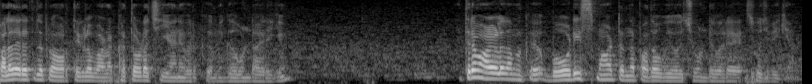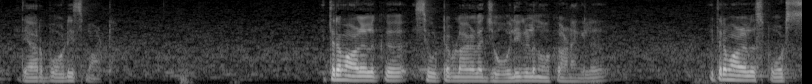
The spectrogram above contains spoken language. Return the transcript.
പലതരത്തിലെ പ്രവർത്തികൾ വഴക്കത്തോടെ ചെയ്യാൻ ഇവർക്ക് മികവുണ്ടായിരിക്കും. ഇത്തരം ആളുകളെ നമുക്ക് ബോഡി സ്മാർട്ട് എന്ന പദം ഉപയോഗിച്ചുകൊണ്ട് ഇവരെ സൂചിപ്പിക്കാം. ദേ ആർ ബോഡി സ്മാർട്ട് ഇത്തരം ആളുകൾക്ക് സ്യൂട്ടബിളായുള്ള ജോലികൾ നോക്കുകയാണെങ്കിൽ ഇത്തരം ആളുകൾ സ്പോർട്സ്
